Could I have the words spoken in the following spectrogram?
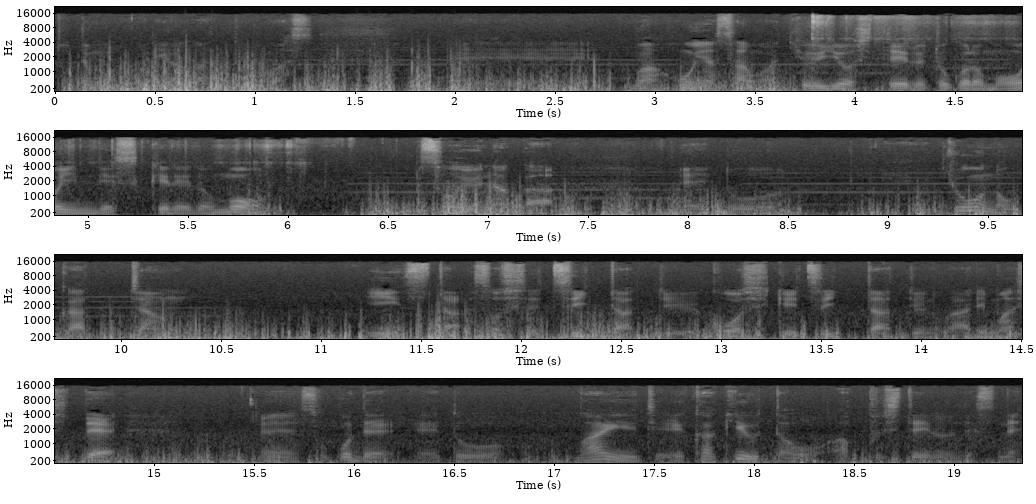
とても盛り上がっております。えー、まあ、本屋さんは休業しているところも多いんですけれどもそういう中、えー、と今日のガッチャンインスタそしてツイッターっていう公式ツイッターっていうのがありまして、えー、そこで、えーと、毎日絵描き歌をアップしているんですね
